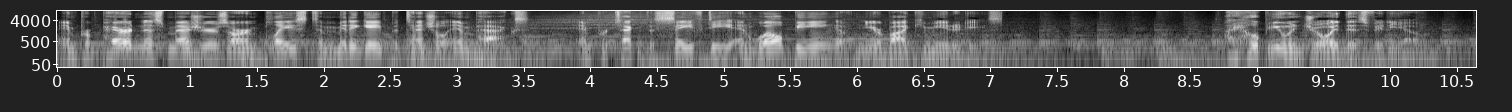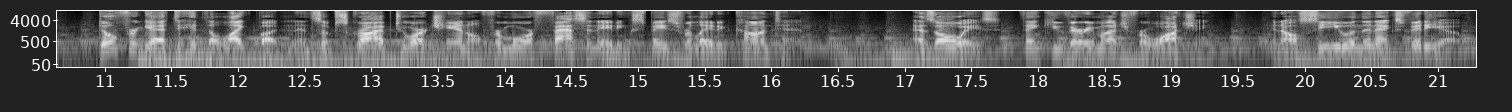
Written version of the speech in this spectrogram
and preparedness measures are in place to mitigate potential impacts and protect the safety and well-being of nearby communities. I hope you enjoyed this video. Don't forget to hit the like button and subscribe to our channel for more fascinating space-related content. As always, thank you very much for watching, and I'll see you in the next video.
